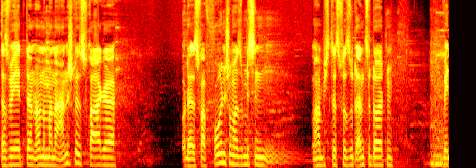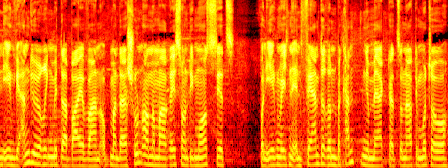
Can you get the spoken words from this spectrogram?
das wäre dann auch nochmal eine Anschlussfrage, oder es war vorhin schon mal so ein bisschen, habe ich das versucht anzudeuten, wenn irgendwie Angehörigen mit dabei waren, ob man da schon auch nochmal Ressentiments jetzt von irgendwelchen entfernteren Bekannten gemerkt hat, so nach dem Motto,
